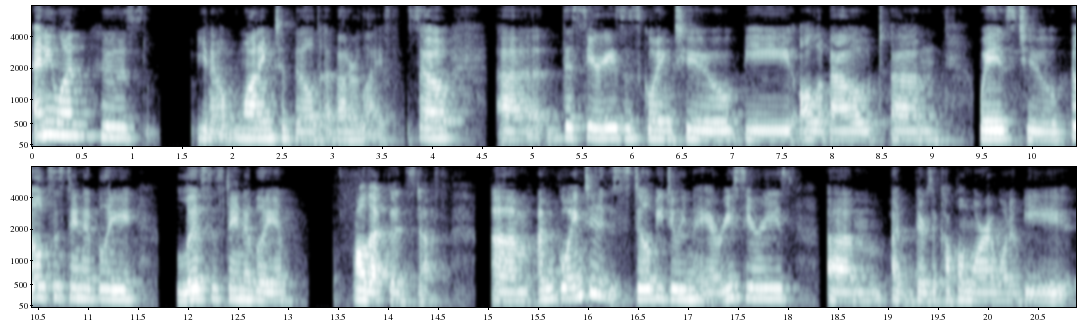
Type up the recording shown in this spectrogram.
anyone who's you know wanting to build a better life. So. Uh, this series is going to be all about um, ways to build sustainably, live sustainably, all that good stuff. Um, I'm going to still be doing the ARE series. Um, I, there's a couple more I want to be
